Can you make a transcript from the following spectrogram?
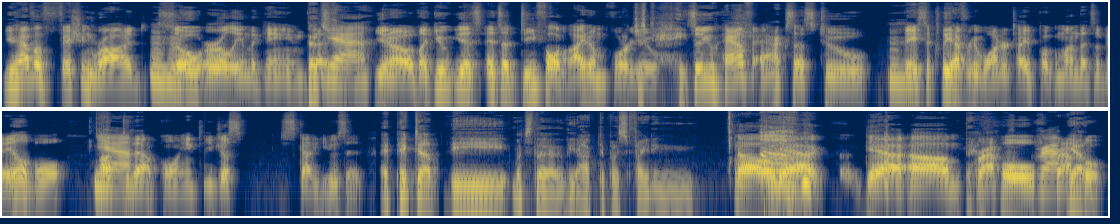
you have a fishing rod Mhm. so early in the game That's that true. yeah. you know, like you it's it's a default item for I just you. hate So you have access to Mhm. basically every water type Pokemon that's available Yeah. up to that point. You just just got to use it. I picked up the what's the the octopus fighting Oh, Oh. yeah, yeah. Um, The hell? grapple, Grap- grapple.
